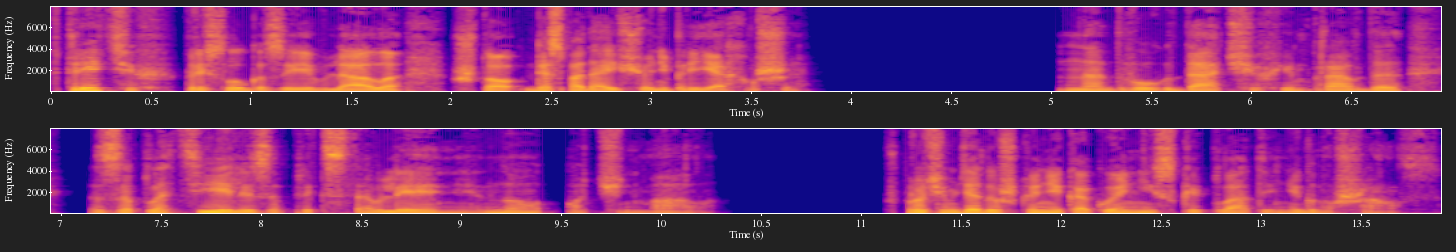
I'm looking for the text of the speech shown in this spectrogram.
в-третьих, прислуга заявляла, что господа еще не приехавши. На двух дачах им, правда, заплатили за представление, но очень мало. Впрочем, дедушка никакой низкой платы не гнушался.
